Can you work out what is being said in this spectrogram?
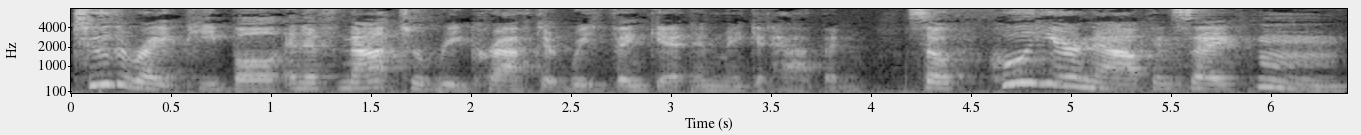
to the right people, and if not, to recraft it, rethink it, and make it happen. So, who here now can say, hmm,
